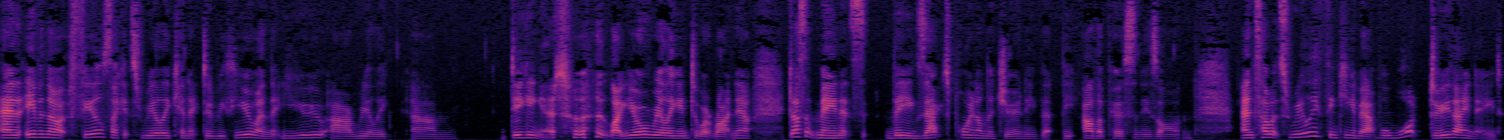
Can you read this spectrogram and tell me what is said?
And even though it feels like it's really connected with you and that you are really um, digging it, like you're really into it right now, doesn't mean it's the exact point on the journey that the other person is on. And so it's really thinking about, well, what do they need?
